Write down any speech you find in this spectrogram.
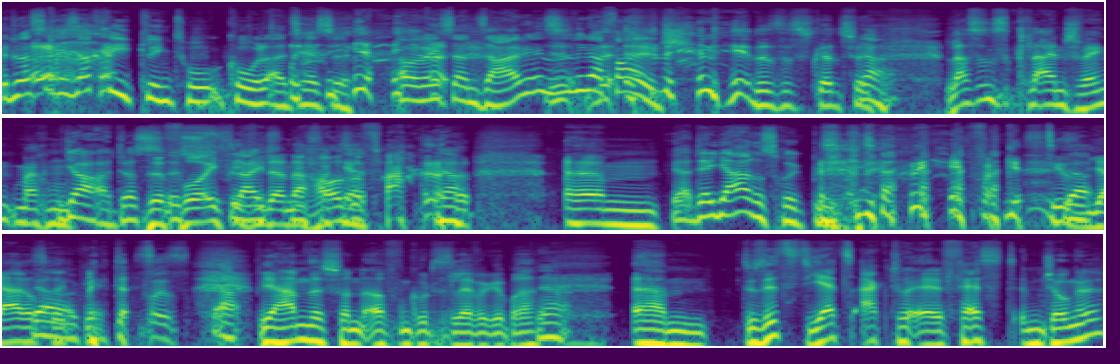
Ja, Du hast ja gesagt, wie klingt Kohl als Hesse. Aber wenn ich es dann sage, ist es wieder falsch. nee, das ist ganz schön. Ja. Lass uns einen kleinen Schwenk machen, Ja, das bevor ist ich dich wieder nach Hause verkehrt. fahre. Ähm, Ja, der Jahresrückblick. vergiss diesen Ja, Jahresrückblick. ja, das ist, Ja. Wir haben das schon auf ein gutes Level gebracht. Ja. Ähm, du sitzt jetzt aktuell fest im Dschungel.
